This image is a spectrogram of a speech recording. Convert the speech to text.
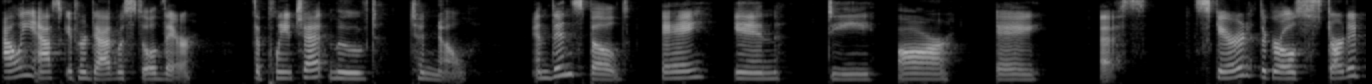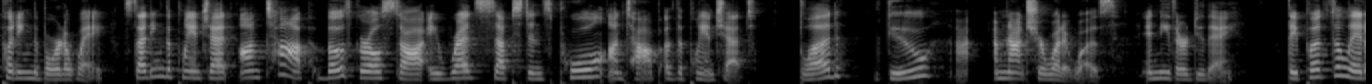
Allie asked if her dad was still there. The planchette moved to no, and then spelled A N D R A S. Scared, the girls started putting the board away. Setting the planchette on top, both girls saw a red substance pool on top of the planchette. Blood? Goo? I'm not sure what it was, and neither do they. They put the lid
